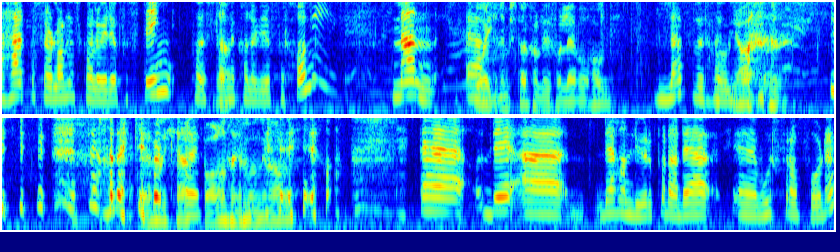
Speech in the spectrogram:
Her på Sørlandet så kaller vi det for sting. På Østlandet kaller de det for hold. Men eh, Og i Grimstad kaller de det for leverhogg. leverhogg, Ja, det hadde jeg det ikke er så hørt kjært barn. Det er mange av. Eh, det, er, det han lurer på, da, det er eh, hvorfor han får det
